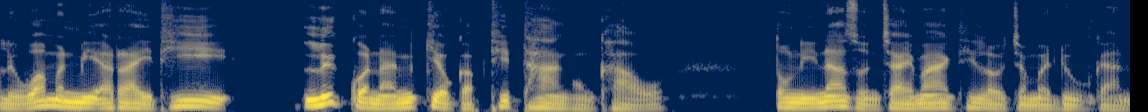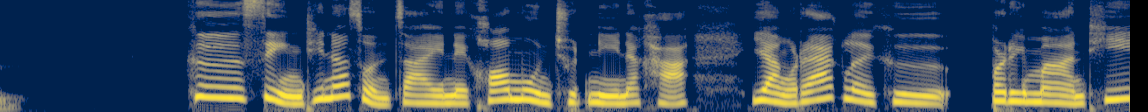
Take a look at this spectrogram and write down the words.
หรือว่ามันมีอะไรที่ลึกกว่านั้นเกี่ยวกับทิศทางของเขา ตรงนี้น่าสนใจมากที่เราจะมาดูกันคือสิ่งที่น่าสนใจในข้อมูลชุดนี้นะคะ อย่างแรกเลยคือ ปริมาณที่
